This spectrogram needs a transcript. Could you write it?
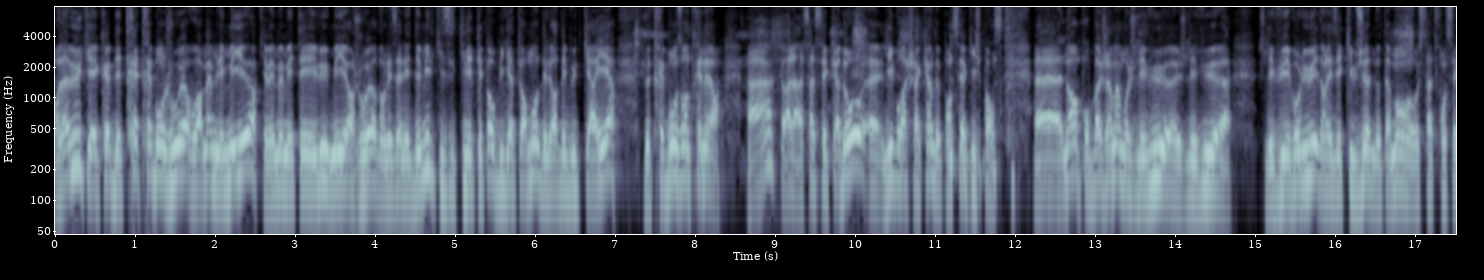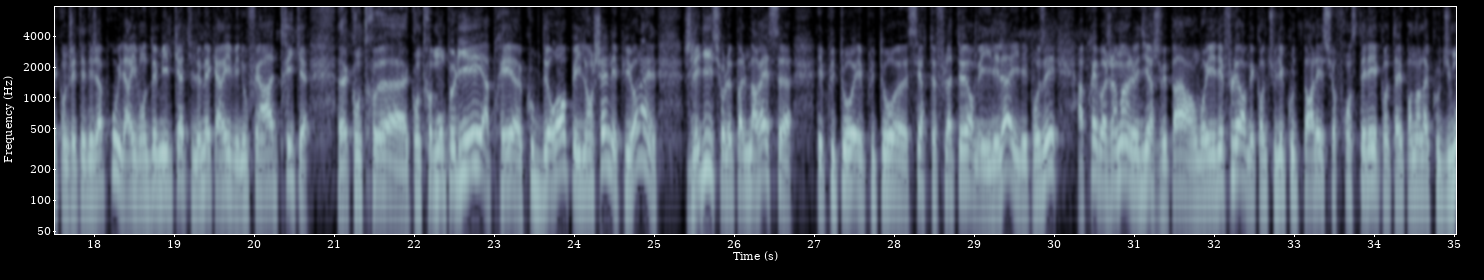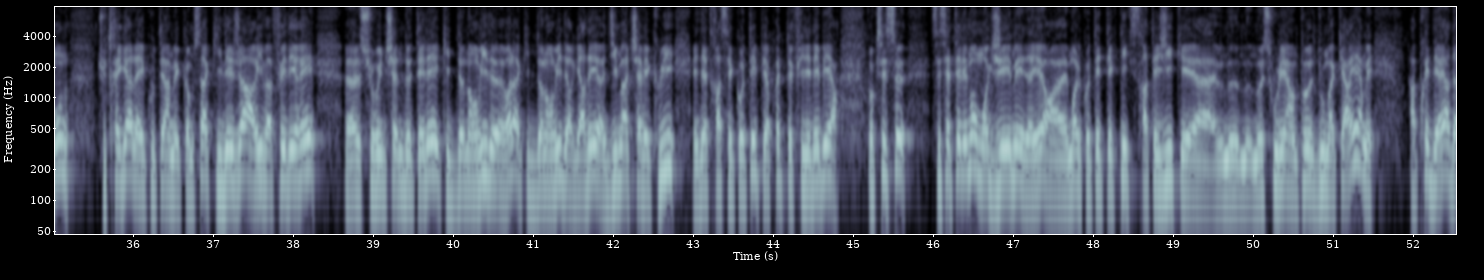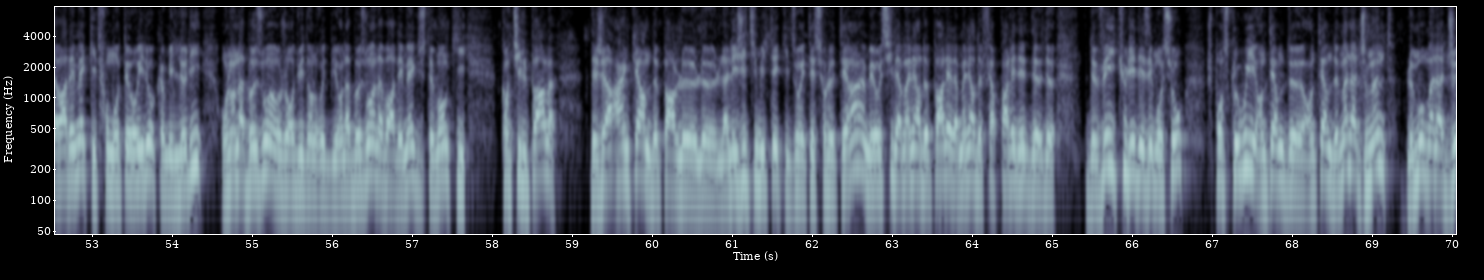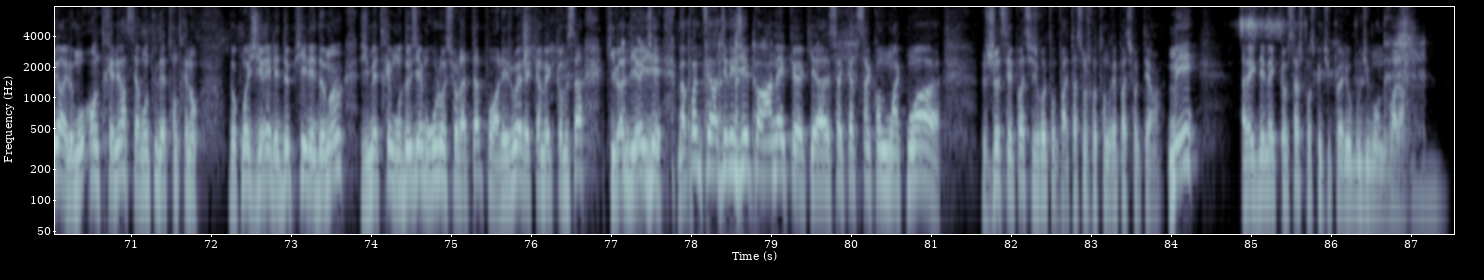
on a vu qu'il y avait quand même des très très bons joueurs, voire même les meilleurs, qui avaient même été élus meilleurs joueurs dans les années 2000, qui, qui n'étaient pas obligatoirement dès leur début de carrière de très bons entraîneurs. Hein voilà, ça c'est cadeau, euh, libre à chacun de penser à qui je pense. Euh, non, pour Benjamin, moi je l'ai vu, euh, je l'ai vu, euh, je l'ai vu évoluer dans les équipes jeunes, notamment au Stade Français quand j'étais déjà pro. Il arrive en 2004, le mec arrive, il nous fait un hat-trick contre contre Montpellier après Coupe d'Europe et il enchaîne. Et puis voilà, je l'ai dit sur le palmarès est plutôt est plutôt certes flatteur, mais il est là, il est posé après, Benjamin, je veux dire, je vais pas envoyer des fleurs, mais quand tu l'écoutes parler sur France Télé, quand tu es pendant la Coupe du Monde, tu te régales à écouter un mec comme ça qui déjà arrive à fédérer euh, sur une chaîne de télé, qui te donne envie de, voilà, qui te donne envie de regarder 10 euh, matchs avec lui et d'être à ses côtés, puis après de te filer des bières. Donc c'est ce, c'est cet élément, moi, que j'ai aimé d'ailleurs. Hein, moi, le côté technique, stratégique et euh, me, me, me saoulait un peu, d'où ma carrière, mais après, derrière, d'avoir des mecs qui te font monter au rideau, comme il le dit, on en a besoin aujourd'hui dans le rugby. On a besoin d'avoir des mecs, justement, qui, quand ils parlent, déjà incarnent de par le, la légitimité qu'ils ont été sur le terrain, mais aussi la manière de parler, la manière de faire parler, de, de, de véhiculer des émotions. Je pense que oui, en termes de, en termes de management, le mot manager et le mot entraîneur, c'est avant tout d'être entraînant. Donc moi, j'irai les deux pieds, les deux mains, j'y mettrai mon deuxième rouleau sur la table pour aller jouer avec un mec comme ça qui va me diriger. Mais après, me faire diriger par un mec euh, qui a 4-5 ans de moins que moi, euh, je sais pas si je retourne. Enfin, de toute façon, je retournerai pas sur le terrain. Mais avec des mecs comme ça, je pense que tu peux aller au bout du monde. Voilà.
